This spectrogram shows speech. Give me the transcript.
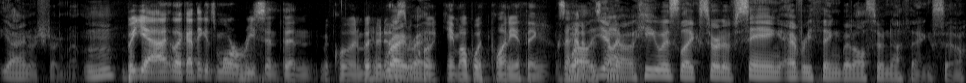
yeah, I know what you're talking about. Mm-hmm. But yeah, like I think it's more recent than McLuhan. But who knows? Right, McLuhan right. came up with plenty of things ahead well, of his time. you know, he was like sort of saying everything, but also nothing. So.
